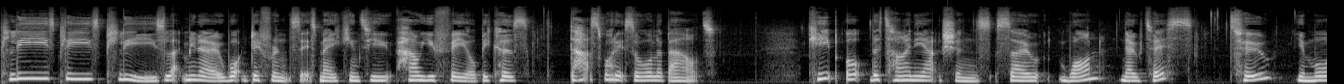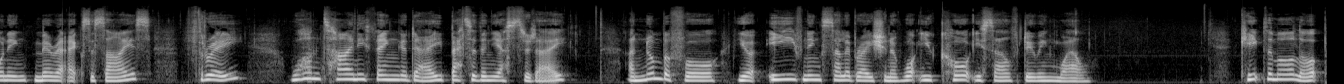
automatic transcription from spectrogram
Please, please, please let me know what difference it's making to you, how you feel, because that's what it's all about. Keep up the tiny actions. So, one, notice. Two, your morning mirror exercise. Three, one tiny thing a day better than yesterday. And number four, your evening celebration of what you caught yourself doing well. Keep them all up.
